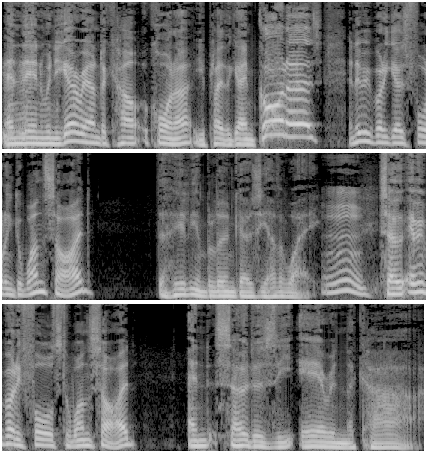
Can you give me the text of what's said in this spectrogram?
And then when you go around a co- corner, you play the game corners, and everybody goes falling to one side the helium balloon goes the other way. Mm. So everybody falls to one side, and so does the air in the car.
